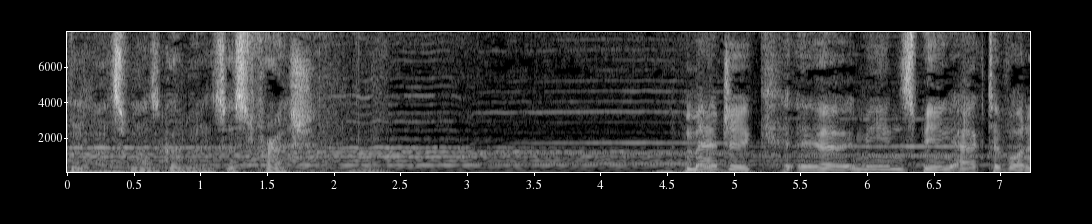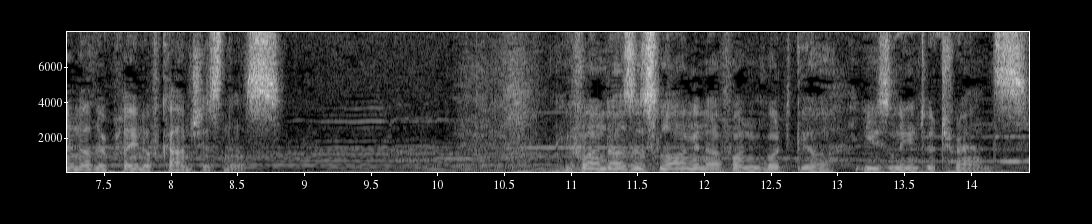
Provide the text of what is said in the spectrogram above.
Mm, it smells good when it's just fresh. Magic uh, means being active on another plane of consciousness. If one does this long enough, one would go easily into trance.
